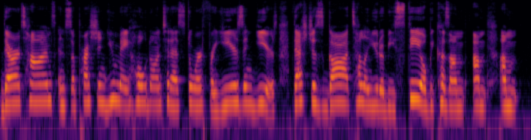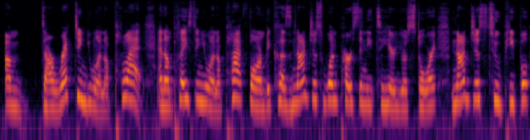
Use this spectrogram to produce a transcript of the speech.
There are times in suppression you may hold on to that story for years and years. That's just God telling you to be still because I'm I'm I'm I'm directing you on a plat and I'm placing you on a platform because not just one person needs to hear your story, not just two people,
